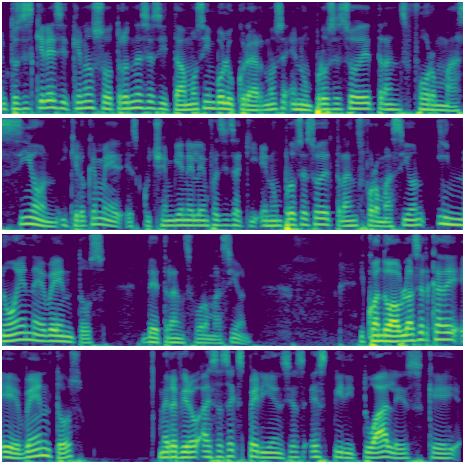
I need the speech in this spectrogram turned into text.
Entonces quiere decir que nosotros necesitamos involucrarnos en un proceso de transformación, y quiero que me escuchen bien el énfasis aquí, en un proceso de transformación y no en eventos de transformación. Y cuando hablo acerca de eventos, me refiero a esas experiencias espirituales que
